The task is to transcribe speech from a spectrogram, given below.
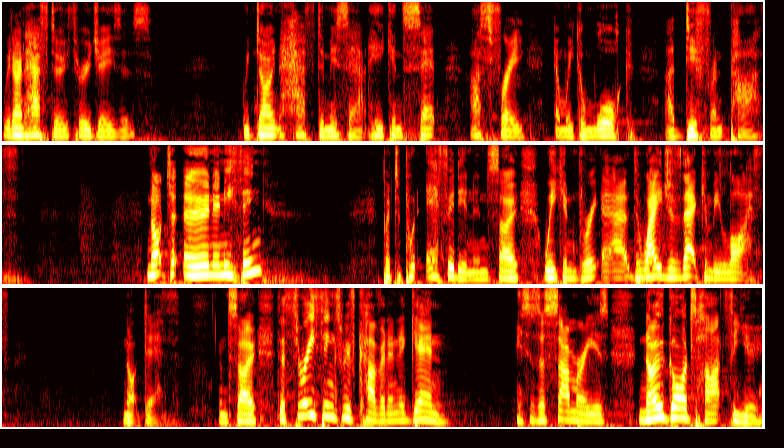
we don't have to through Jesus. We don't have to miss out. He can set us free and we can walk a different path. Not to earn anything, but to put effort in. And so we can, uh, the wage of that can be life, not death. And so the three things we've covered, and again, this is a summary, is know God's heart for you.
